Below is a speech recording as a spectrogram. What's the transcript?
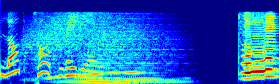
Blog Talk Radio. Mm-hmm.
